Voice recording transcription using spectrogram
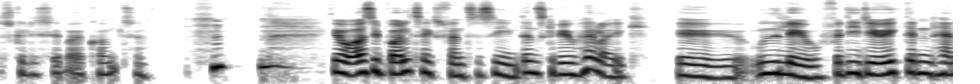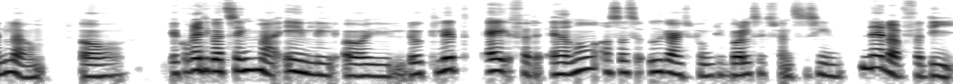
skal lige se, hvor jeg kom til. jo, også i voldtægtsfantasien, den skal vi jo heller ikke øh, udleve, fordi det er jo ikke det, den handler om. Og jeg kunne rigtig godt tænke mig egentlig at øh, lukke lidt af for det andet, og så tage udgangspunkt i voldtægtsfantasien, netop fordi,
